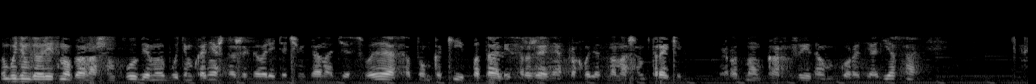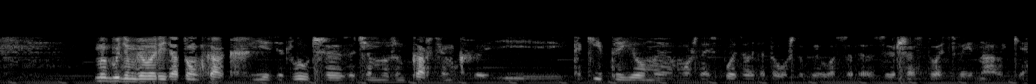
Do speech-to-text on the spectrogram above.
Мы будем говорить много о нашем клубе, мы будем, конечно же, говорить о чемпионате СВС, о том, какие баталии, сражения проходят на нашем треке, родном Карфридом в городе Одесса. Мы будем говорить о том, как ездить лучше, зачем нужен картинг и какие приемы можно использовать для того, чтобы его совершенствовать свои навыки.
